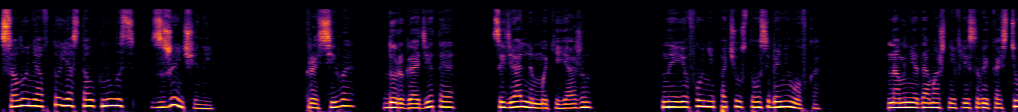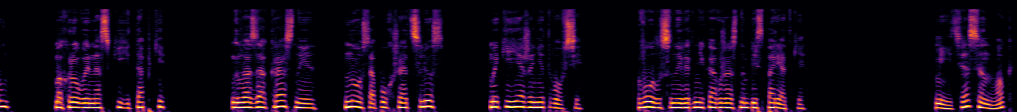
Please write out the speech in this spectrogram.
В салоне авто я столкнулась с женщиной. Красивая, дорого одетая, с идеальным макияжем. На ее фоне почувствовала себя неловко. На мне домашний флисовый костюм, махровые носки и тапки, глаза красные, нос опухший от слез, макияжа нет вовсе. Волосы наверняка в ужасном беспорядке. «Митя, сынок».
